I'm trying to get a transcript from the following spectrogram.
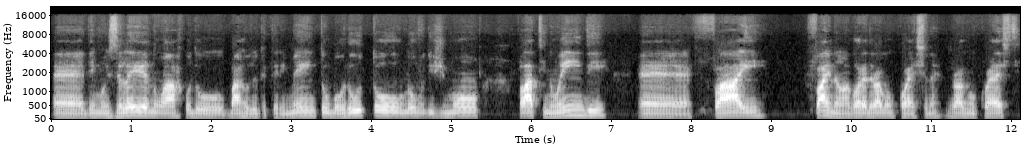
É, Demon Slayer no arco do bairro do entretenimento, Boruto, o novo Digimon, Platinum End, é, Fly, Fly não, agora é Dragon Quest, né? Dragon Quest,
